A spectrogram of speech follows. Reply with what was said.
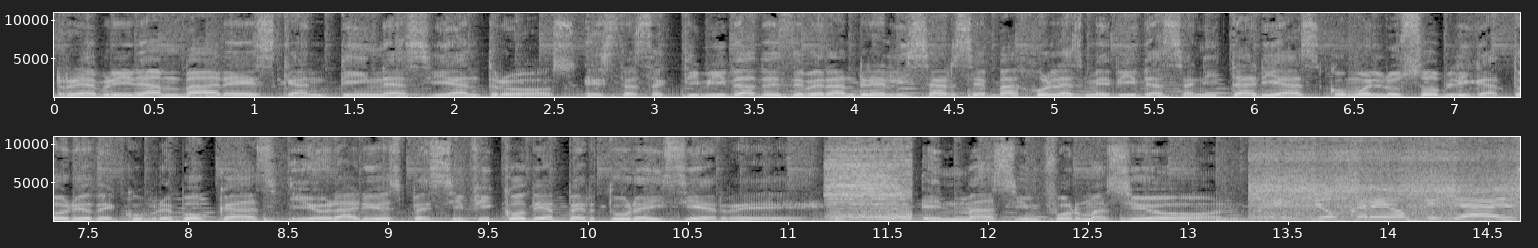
Reabrirán bares, cantinas y antros. Estas actividades deberán realizarse bajo las medidas sanitarias como el uso obligatorio de cubrebocas y horario específico de apertura y cierre. En más información. Yo creo que ya es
